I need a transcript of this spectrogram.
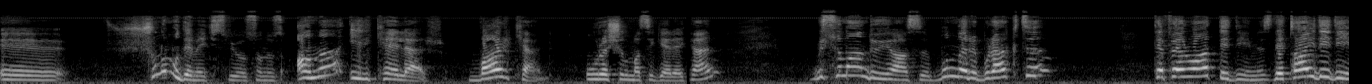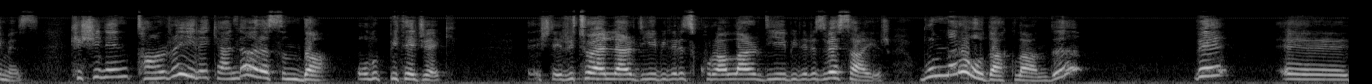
Ee, şunu mu demek istiyorsunuz? Ana ilkeler varken uğraşılması gereken Müslüman dünyası bunları bıraktı. Teferruat dediğimiz, detay dediğimiz kişinin Tanrı ile kendi arasında olup bitecek işte ritüeller diyebiliriz, kurallar diyebiliriz vesaire. Bunlara odaklandı ve e,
